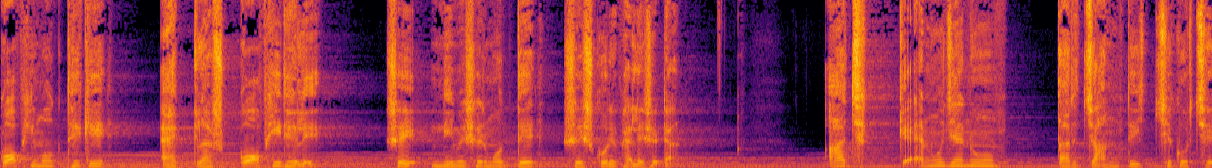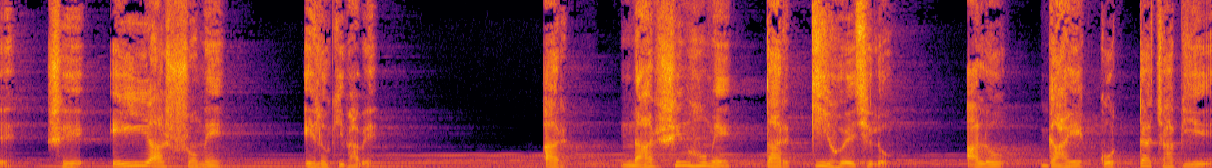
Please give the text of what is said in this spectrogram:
কফি মগ থেকে এক গ্লাস কফি ঢেলে সে নিমেষের মধ্যে শেষ করে ফেলে সেটা। আজ কেন যেন তার জানতে ইচ্ছে করছে সে এই আশ্রমে এলো কীভাবে? আর নার্সিংহোমে তার কি হয়েছিল? আলো গায়ে কোটটা চাপিয়ে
